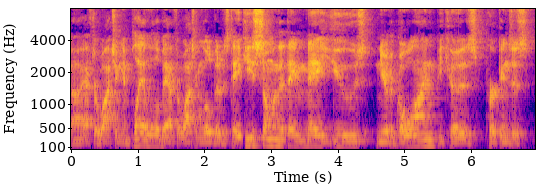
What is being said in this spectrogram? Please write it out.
Uh, after watching him play a little bit, after watching a little bit of his tape, he's someone that they may use near the goal line because Perkins is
